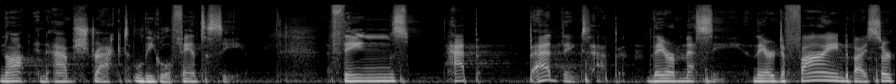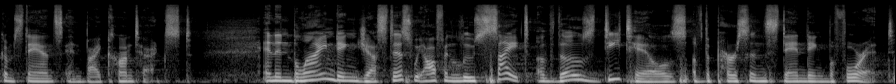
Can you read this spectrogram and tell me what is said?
not an abstract legal fantasy. Things happen, bad things happen. They are messy, they are defined by circumstance and by context. And in blinding justice, we often lose sight of those details of the person standing before it.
